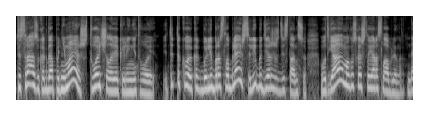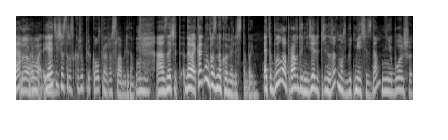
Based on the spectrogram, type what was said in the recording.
ты сразу, когда понимаешь, твой человек или не твой, и ты такой, как бы, либо расслабляешься, либо держишь дистанцию. Вот я могу сказать, что я расслаблена. Да? Нормально. Я тебе сейчас расскажу прикол про расслабленно. А, значит, давай, как мы познакомились с тобой? Это было, правда, недели три назад, может быть, месяц, да? Не больше.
